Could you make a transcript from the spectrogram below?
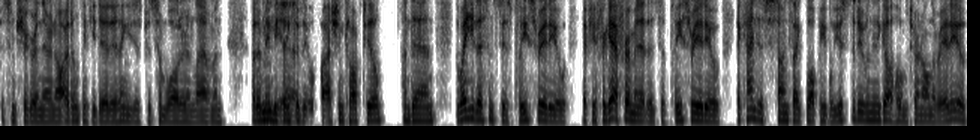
put some sugar in there or not. I don't think he did. I think he just put some water and lemon, but it made me yeah. think of the old fashioned cocktail. And then the way he listens to his police radio, if you forget for a minute that it's a police radio, it kind of sounds like what people used to do when they got home, turn on the radio.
